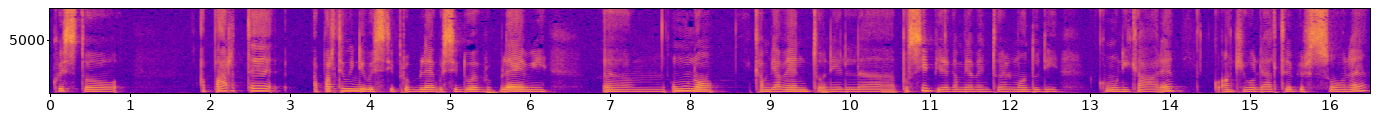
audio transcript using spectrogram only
questo, a parte, a parte quindi questi, problem- questi due problemi, um, uno cambiamento nel possibile cambiamento nel modo di comunicare anche con le altre persone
